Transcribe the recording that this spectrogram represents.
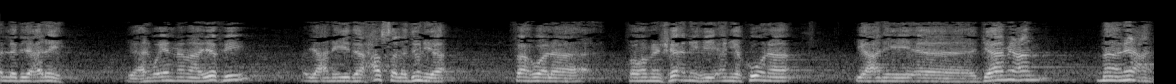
الذي عليه. يعني وإنما يفي يعني إذا حصل دنيا فهو لا فهو من شأنه أن يكون يعني آه، جامعا مانعا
